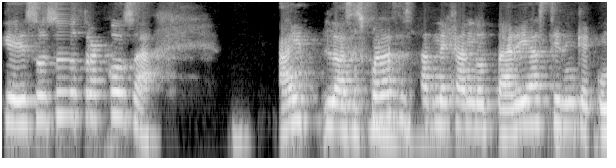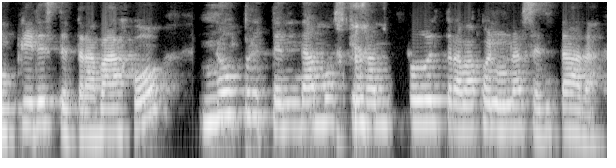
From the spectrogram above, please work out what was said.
eso es otra cosa. Hay, las escuelas están dejando tareas, tienen que cumplir este trabajo. No pretendamos que hagan todo el trabajo en una sentada.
